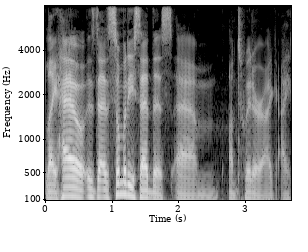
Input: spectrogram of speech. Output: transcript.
Like how is that? Somebody said this um, on Twitter. I I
